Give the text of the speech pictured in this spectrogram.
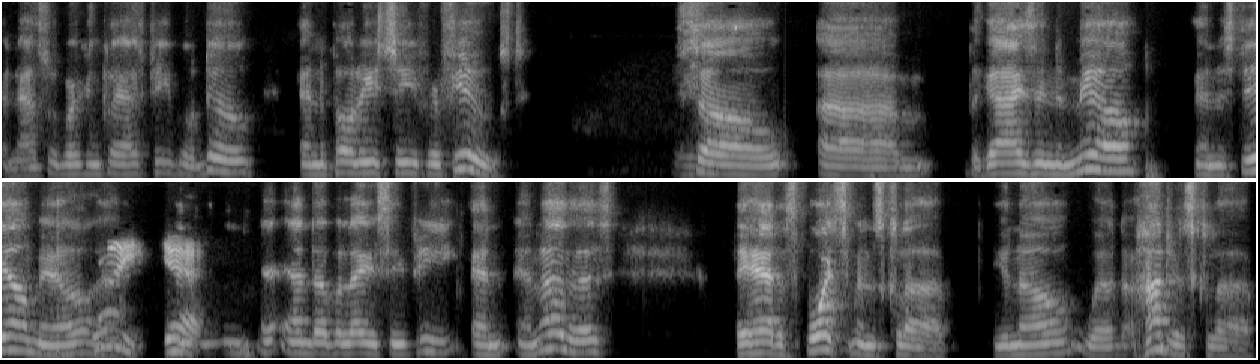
and that's what working class people do. And the police chief refused. So um, the guys in the mill and the steel mill, right? Yeah, NAACP and and others, they had a sportsman's club, you know, with a hunters club.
